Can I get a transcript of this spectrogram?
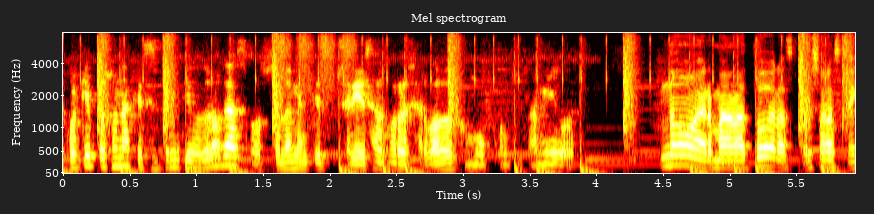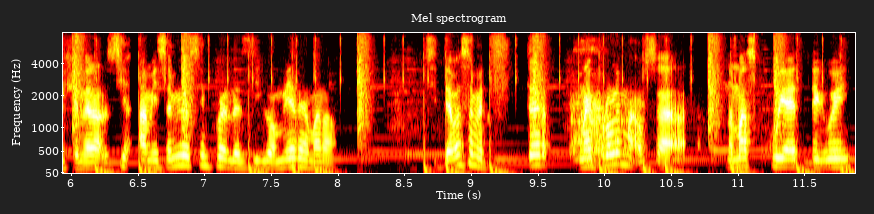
cualquier persona que se esté metiendo drogas, o solamente serías algo reservado como con tus amigos? No, hermano, a todas las personas en general. a mis amigos siempre les digo, mira, hermano, si te vas a meter, no hay problema, o sea, nomás cuídate, güey.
